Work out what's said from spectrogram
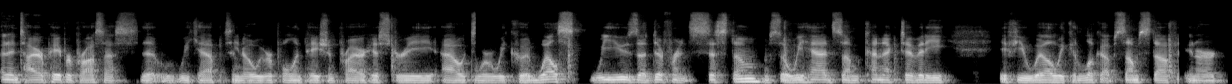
an entire paper process that we kept. You know, we were pulling patient prior history out where we could. Well, we use a different system. So we had some connectivity if you will. We could look up some stuff in our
